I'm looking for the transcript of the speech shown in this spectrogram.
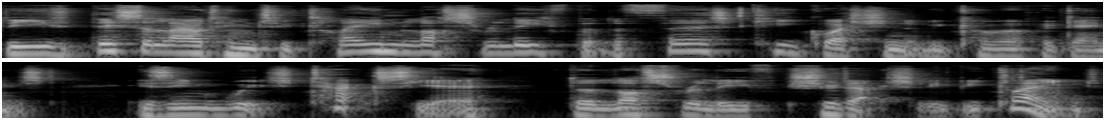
These, this allowed him to claim loss relief, but the first key question that we come up against is in which tax year the loss relief should actually be claimed.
